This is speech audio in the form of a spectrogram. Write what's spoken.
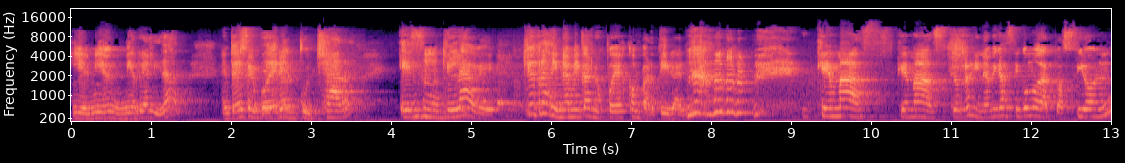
y el mío en mi realidad. Entonces el poder escuchar es clave. ¿Qué otras dinámicas nos puedes compartir, Ali? ¿Qué más? ¿Qué más? ¿Qué otras dinámicas así como de actuación?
